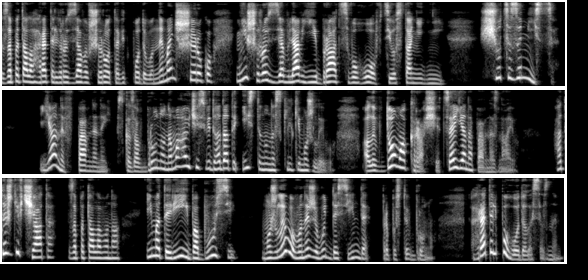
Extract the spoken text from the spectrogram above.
запитала Гретель, роззявивши рота від подиву не менш широко, ніж роззявляв її брат свого в ці останні дні. Що це за місце? Я не впевнений, сказав Бруно, намагаючись відгадати істину наскільки можливо. Але вдома краще, це я напевне знаю. А де ж дівчата? запитала вона. І матері, і бабусі. Можливо, вони живуть десь інде, припустив Бруно. Гретель погодилася з ним.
